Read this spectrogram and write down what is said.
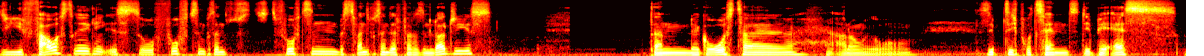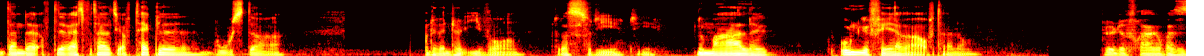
die Faustregel ist so 15%, 15 bis 20% der Flotte sind Logis. Dann der Großteil, keine Ahnung, so 70% DPS. Und dann der, der Rest verteilt sich auf Tackle, Booster und eventuell. So, Das ist so die, die normale, ungefähre Aufteilung. Blöde Frage, was ist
